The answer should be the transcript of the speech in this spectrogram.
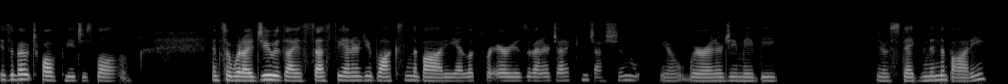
is about 12 pages long. And so what I do is I assess the energy blocks in the body. I look for areas of energetic congestion, you know, where energy may be, you know, stagnant in the body.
